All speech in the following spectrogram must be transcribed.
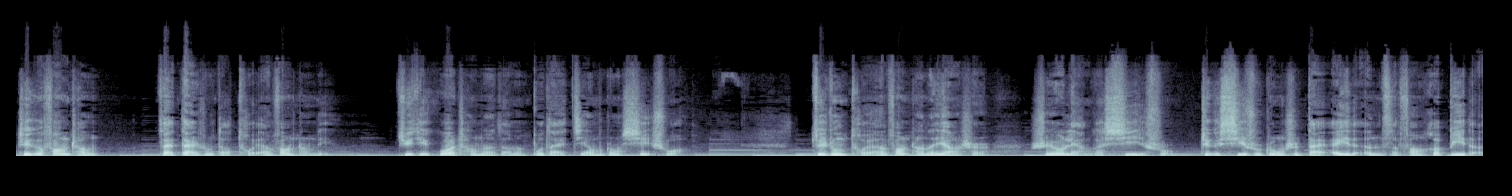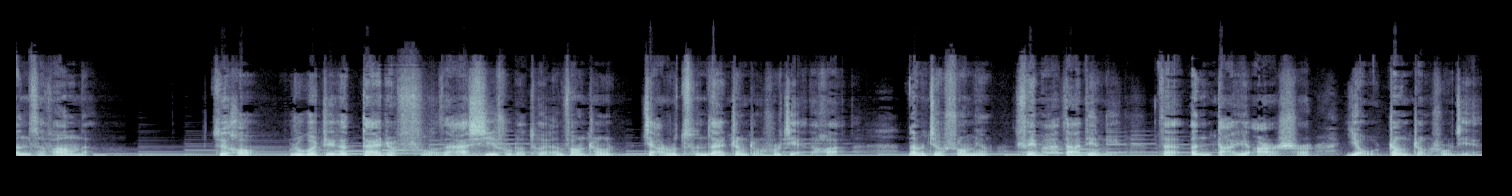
这个方程再代入到椭圆方程里，具体过程呢，咱们不在节目中细说。最终椭圆方程的样式是由两个系数，这个系数中是带 a 的 n 次方和 b 的 n 次方的。最后，如果这个带着复杂系数的椭圆方程假如存在正整数解的话，那么就说明费马大定理在 n 大于二时有正整数解。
